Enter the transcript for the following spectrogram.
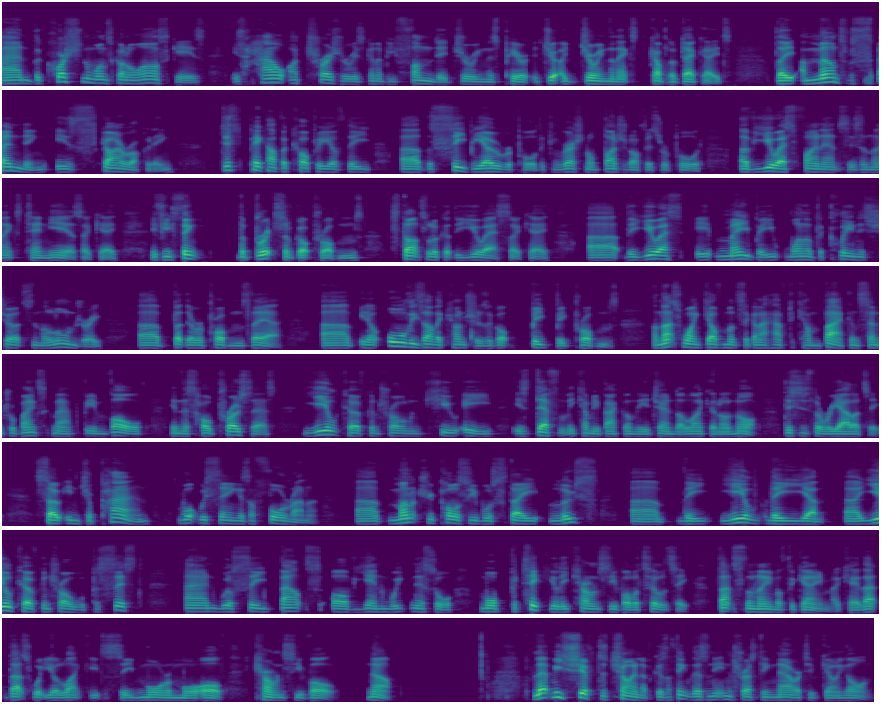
And the question one's going to ask is is how our treasury is going to be funded during this period during the next couple of decades. The amount of spending is skyrocketing. Just pick up a copy of the uh, the CBO report, the Congressional Budget Office report of U.S. finances in the next ten years. Okay, if you think the Brits have got problems, start to look at the U.S. Okay, uh, the US, it may be one of the cleanest shirts in the laundry, uh, but there are problems there. Uh, you know, all these other countries have got big, big problems. And that's why governments are going to have to come back and central banks are going to have to be involved in this whole process. Yield curve control and QE is definitely coming back on the agenda, like it or not. This is the reality. So in Japan, what we're seeing is a forerunner. Uh, monetary policy will stay loose. Um, the yield, the uh, uh, yield curve control will persist, and we'll see bouts of yen weakness or more particularly currency volatility. That's the name of the game. Okay, that that's what you're likely to see more and more of currency vol. Now, let me shift to China because I think there's an interesting narrative going on.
